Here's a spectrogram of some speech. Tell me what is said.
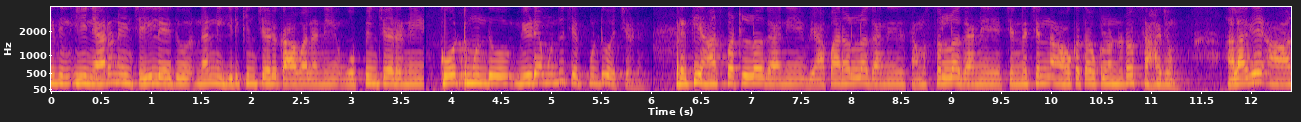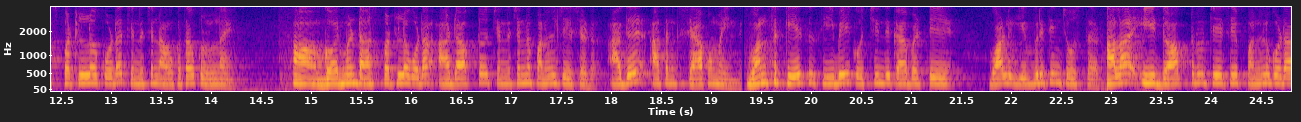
ఇది ఈ నేరం నేను చేయలేదు నన్ను ఇరికించారు కావాలని ఒప్పించారని కోర్టు ముందు మీడియా ముందు చెప్పుకుంటూ వచ్చాడు. ప్రతి హాస్పిటల్లో కానీ వ్యాపారాల్లో కానీ సంస్థల్లో కానీ చిన్న చిన్న అవకతవకలు ఉండడం సహజం. అలాగే ఆ హాస్పిటల్లో కూడా చిన్న చిన్న అవకతవకలు ఉన్నాయి. గవర్నమెంట్ హాస్పిటల్లో కూడా ఆ డాక్టర్ చిన్న చిన్న పనులు చేశాడు. అదే అతనికి శాపమైంది. వన్స్ కేసు సిబిఐకి వచ్చింది కాబట్టి వాళ్ళు ఎవ్రీథింగ్ చూస్తారు. అలా ఈ డాక్టర్ చేసే పనులు కూడా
